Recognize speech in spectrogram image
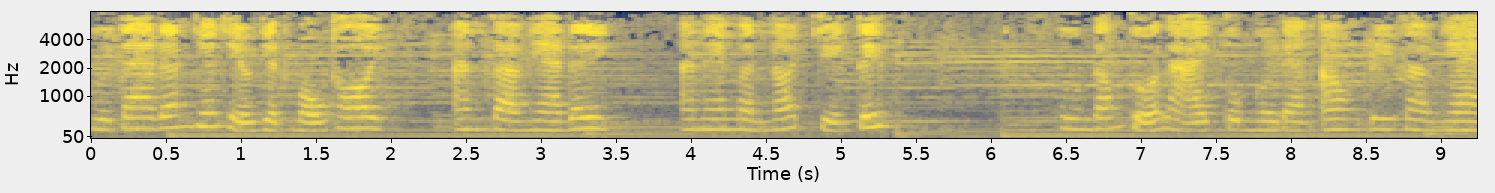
Người ta đến giới thiệu dịch vụ thôi. Anh vào nhà đi Anh em mình nói chuyện tiếp. Hương đóng cửa lại cùng người đàn ông đi vào nhà.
